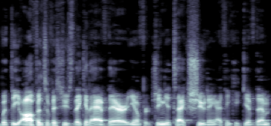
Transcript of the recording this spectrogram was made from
with the offensive issues they could have there, you know, Virginia Tech shooting, I think could give them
